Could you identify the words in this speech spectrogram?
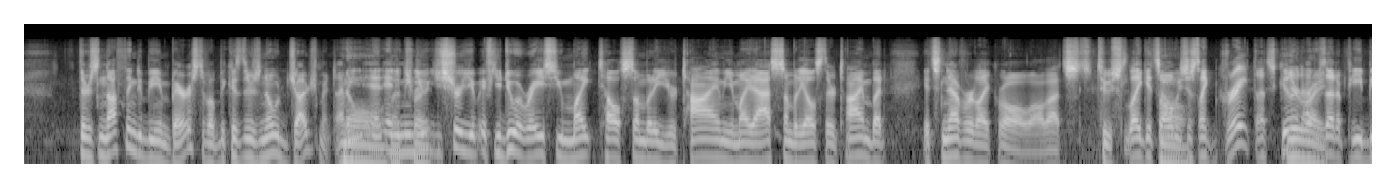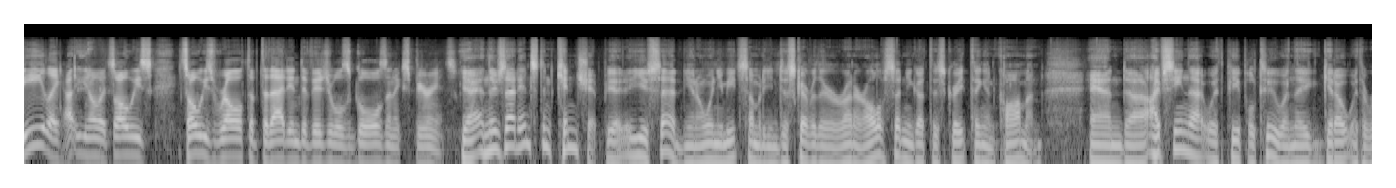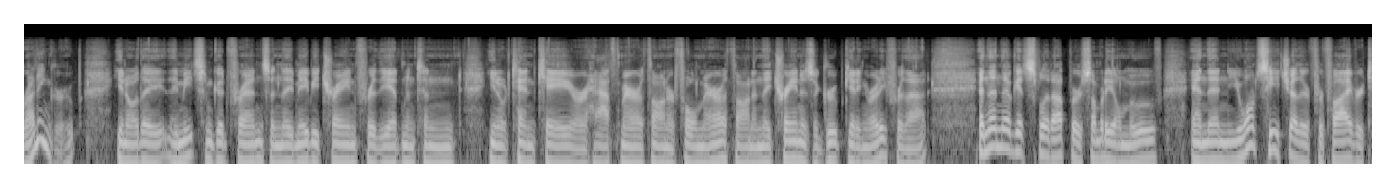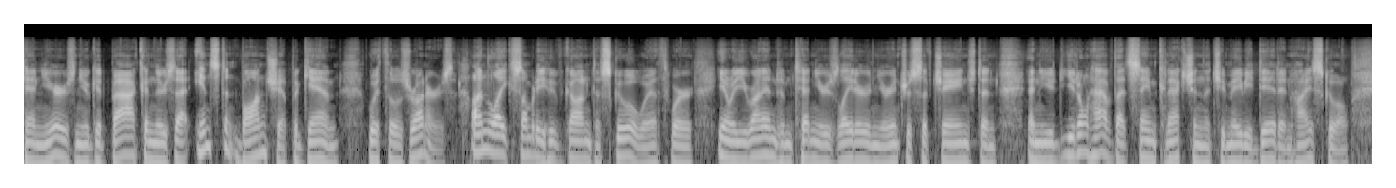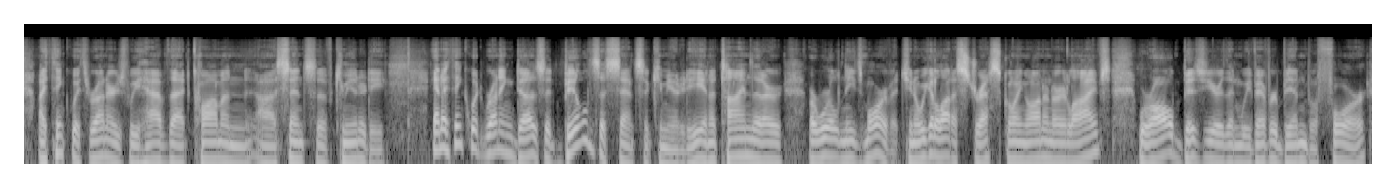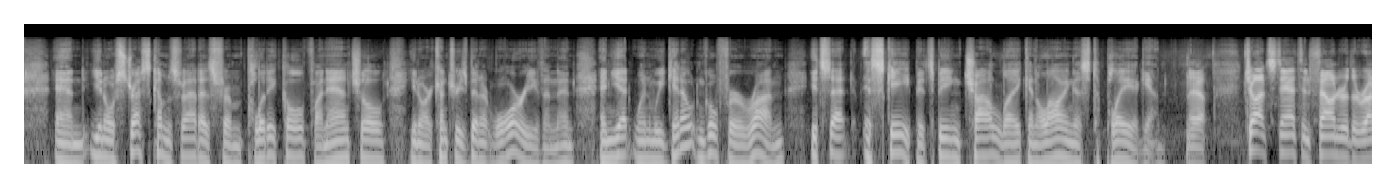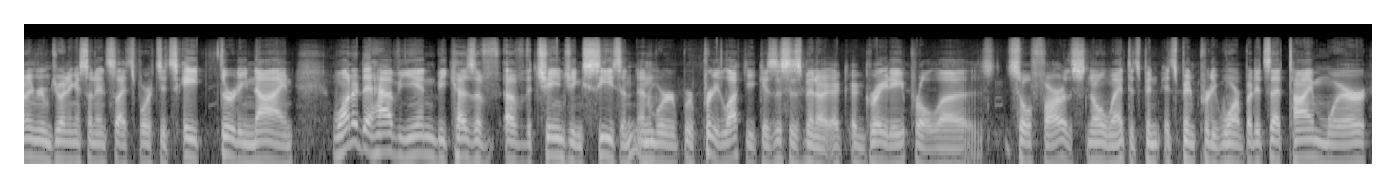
there's nothing to be embarrassed about because there's no judgment. I no, mean, and, and I mean, right. you, sure, you, if you do a race, you might tell somebody your time, you might ask somebody else their time, but it's never like, oh, well, that's too like. It's no. always just like, great, that's good. Right. Was that a PB? Like, you know, it's always it's always relative to that individual's goals and experience. Yeah, and there's that instant kinship. You said, you know, when you meet somebody and discover they're a runner, all of a sudden you got this great thing in common, and uh, I've seen that with people too when they get out with a running group. You know, they they meet some good friends and they maybe train for the Edmonton, you know, 10K or half marathon or full marathon, and they train as a group getting ready for that, and then they'll get split up or somebody will move, and then you won't see each other for five or ten years, and you get back, and there's that instant bondship again with those runners. Unlike somebody who've gone to school with, where you know you run into them ten years later, and your interests have changed, and and you you don't have that same connection that you maybe did in high school. I think with runners we have that common uh, sense of community, and I think what running does, it builds a sense of community in a time that our, our world needs more of it. You know, we got a lot of stress going on in our lives. We're all busier than we've ever been before. And, you know, stress comes at us from political, financial, you know, our country's been at war even. And, and yet when we get out and go for a run, it's that escape. It's being childlike and allowing us to play again. Yeah. John Stanton, founder of the Running Room, joining us on Inside Sports. It's 839. Wanted to have you in because of, of the changing season, and we're, we're pretty lucky because this has been a, a great April uh, so far. The snow went; it's been it's been pretty warm, but it's that time where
